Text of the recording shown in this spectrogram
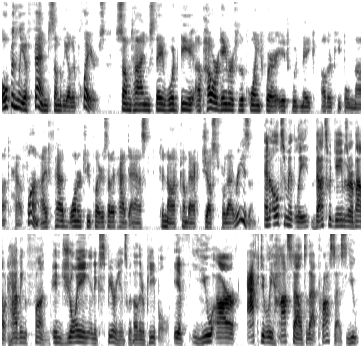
openly offend some of the other players. Sometimes they would be a power gamer to the point where it would make other people not have fun. I've had one or two players that I've had to ask to not come back just for that reason. And ultimately, that's what games are about having fun, enjoying an experience with other people. If you are actively hostile to that process, you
